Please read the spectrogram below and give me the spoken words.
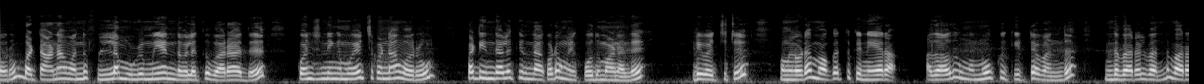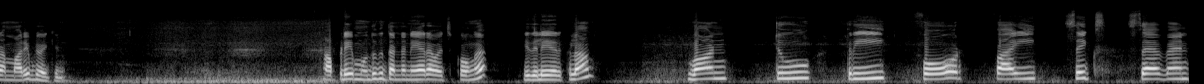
வரும் பட் ஆனால் வந்து ஃபுல்லாக முழுமையாக இந்த அளவுக்கு வராது. கொஞ்சம் நீங்கள் முயற்சி பண்ணால் வரும். பட் இந்த அளவுக்கு இருந்தால் கூட உங்களுக்கு போதுமானது. இப்படி வச்சுட்டு உங்களோட முகத்துக்கு நேராக அதாவது உங்கள் மூக்கு கிட்டே வந்து இந்த விரல் வந்து வர மாதிரி இப்படி வைக்கணும். அப்படியே முதுகு தண்டை நேராக வச்சுக்கோங்க. இதிலே இருக்கலாம். One two three four five six seven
